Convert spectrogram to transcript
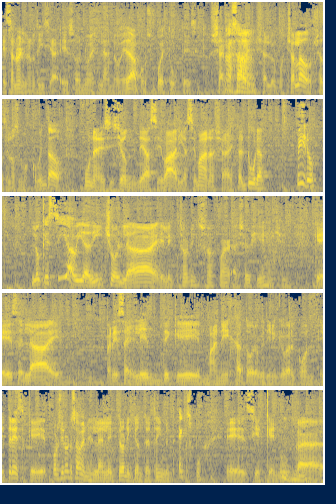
esa no es la noticia, eso no es la novedad, por supuesto, ustedes esto ya lo Ajá. saben, ya lo hemos charlado, ya se los hemos comentado, fue una decisión de hace varias semanas ya a esta altura, pero lo que sí había dicho la Electronic Software Association, que es la eh, empresa, el ente que maneja todo lo que tiene que ver con E3, que por si no lo saben es la Electronic Entertainment Expo, eh, si es que nunca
